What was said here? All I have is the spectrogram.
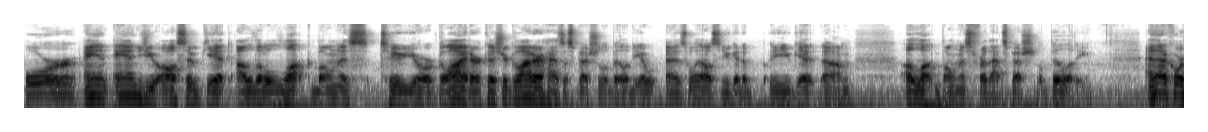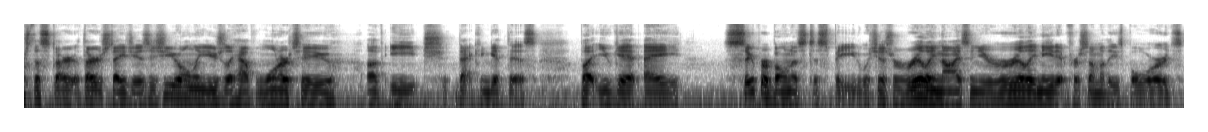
or and and you also get a little luck bonus to your glider because your glider has a special ability as well so you get a you get um, a luck bonus for that special ability. And then of course the start, third stage is is you only usually have one or two of each that can get this but you get a super bonus to speed which is really nice and you really need it for some of these boards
